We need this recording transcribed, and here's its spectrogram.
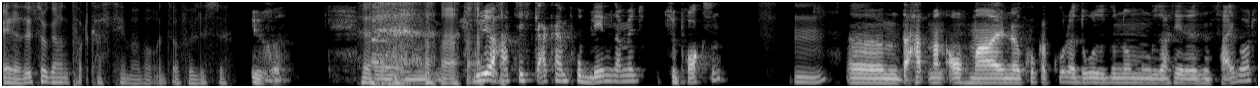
Ey, das ist sogar ein Podcast-Thema bei uns auf der Liste. Irre. ähm, früher hatte ich gar kein Problem damit zu proxen. Mhm. Ähm, da hat man auch mal eine Coca-Cola-Dose genommen und gesagt, hey, das ist ein Cyborg.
